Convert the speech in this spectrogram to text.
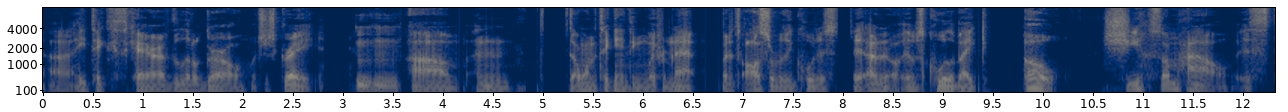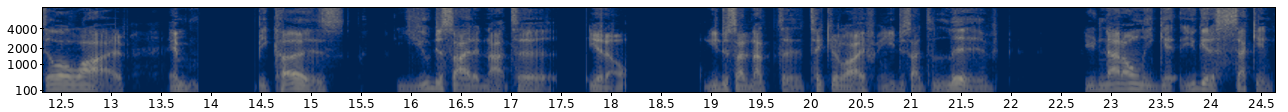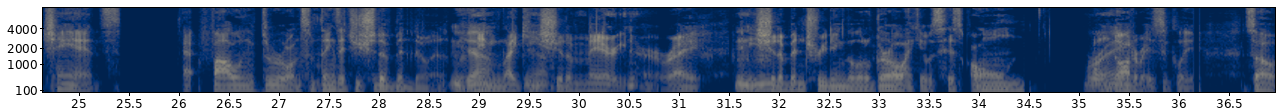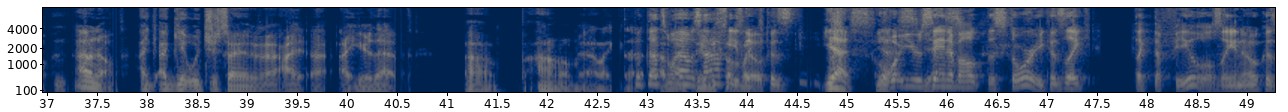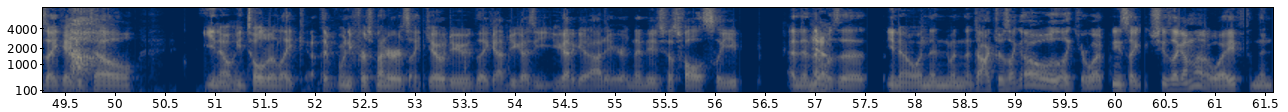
uh, he takes care of the little girl, which is great. Mhm. Um, and don't want to take anything away from that, but it's also really cool to, I don't know, it was cool to like, oh, she somehow is still alive. And because you decided not to, you know, you decided not to take your life and you decide to live, you not only get you get a second chance at following through on some things that you should have been doing. Yeah, Meaning like yeah. he should have married her, right? And he Mhm. should have been treating the little girl like it was his own, own Right. daughter, basically. So Mhm. I don't know. I, I get what you're saying, and I I, I hear that. Uh, I don't know, man. I like that. But that's why I was happy like- though, because yes, what yes, you were saying about the story because like like the feels you know because like i could tell you know he told her like when he first met her it's like yo dude like after you guys eat you got to get out of here and then they just fall asleep and then that Yeah. was a you know and then when the doctor's like oh like your wife and he's like she's like i'm not a wife and then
